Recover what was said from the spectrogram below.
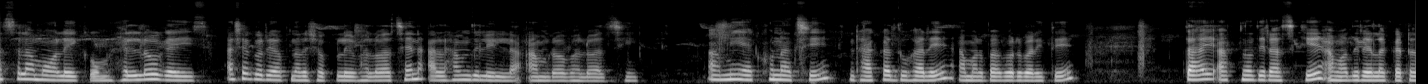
আসসালামু আলাইকুম। হ্যালো গাইস আশা করি আপনারা সকলেই ভালো আছেন। আলহামদুলিল্লাহ, আমরাও ভালো আছি। আমি এখন আছি ঢাকা দুহারে, আমার বাবার বাড়িতে। তাই আপনাদের আজকে আমাদের এলাকাটা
